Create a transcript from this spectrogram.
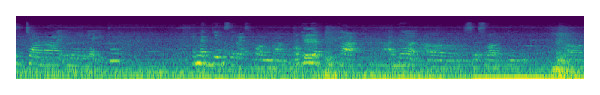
secara ininya itu emergency respon bang. Jadi Oke. ketika ada eh, sesuatu eh,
